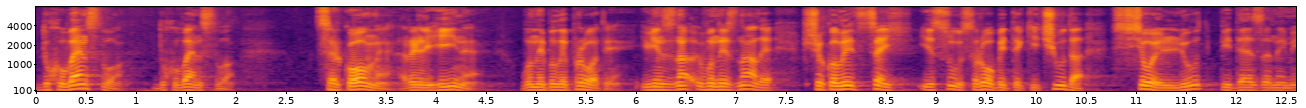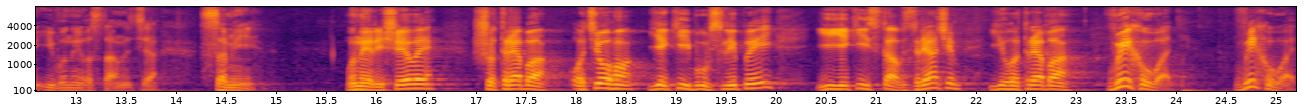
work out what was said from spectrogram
духовенство, духовенство церковне, релігійне, вони були проти. І він, вони знали, що коли цей Ісус робить такі чуда, все люд піде за ними, і вони остануться самі. Вони рішили, що треба оцього, який був сліпий і який став зрячим, його треба виховати, виховати,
